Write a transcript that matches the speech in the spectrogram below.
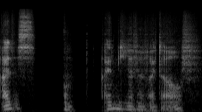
alles um ein Level weiter auf.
